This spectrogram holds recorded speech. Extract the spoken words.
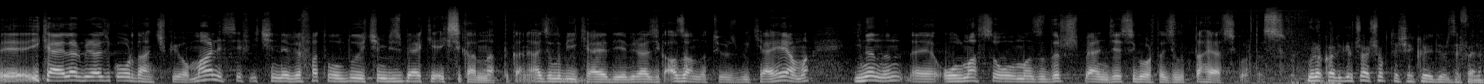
E, hikayeler birazcık oradan çıkıyor. Maalesef içinde vefat olduğu için biz belki eksik anlattık. Hani acılı bir hikaye diye birazcık az anlatıyoruz bu hikayeyi ama inanın e, olmazsa olmazıdır bence sigortacılıkta hayat sigortası. Burak Ali Göçer çok teşekkür ediyoruz efendim.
